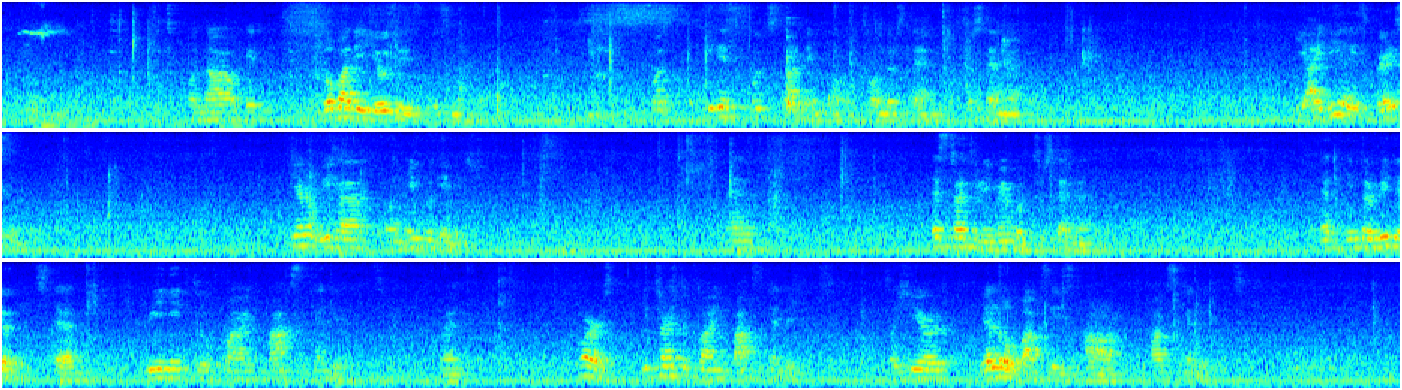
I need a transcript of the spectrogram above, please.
But now it nobody uses this method. But it is a good starting point to understand the STEM method. The idea is very simple. Here we have an input image. And let's try to remember two-step method. At intermediate step, we need to find box candidates, right? First, we try to find box candidates. So here, yellow boxes are box candidates.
